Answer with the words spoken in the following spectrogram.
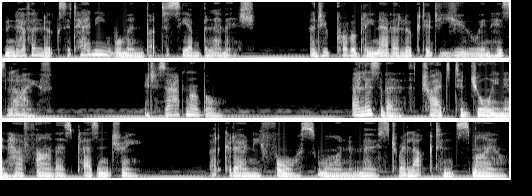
who never looks at any woman but to see a blemish, and who probably never looked at you in his life. It is admirable. Elizabeth tried to join in her father's pleasantry but could only force one most reluctant smile.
